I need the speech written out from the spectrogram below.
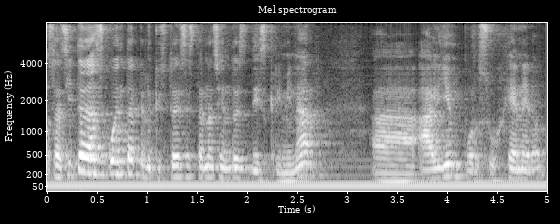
o sea, si te das cuenta que lo que ustedes están haciendo es discriminar a alguien por su género.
